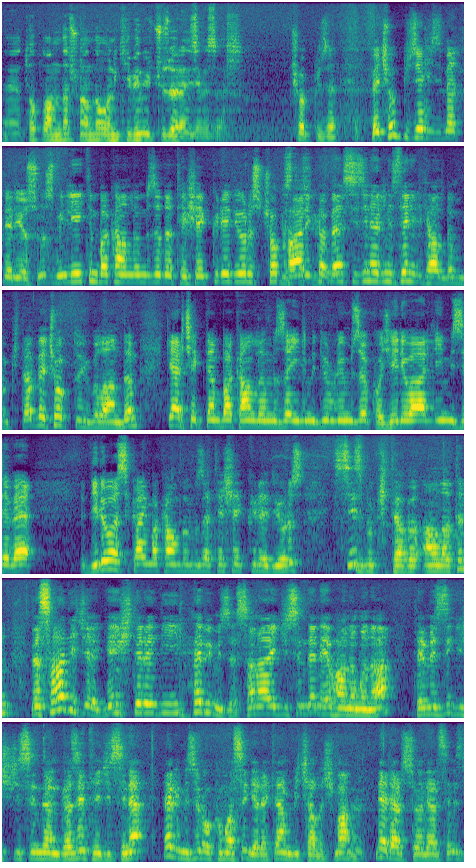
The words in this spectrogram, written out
E, toplamda şu anda 12.300 öğrencimiz var. Çok güzel. Ve çok güzel hizmet veriyorsunuz. Milli Eğitim Bakanlığımıza da teşekkür ediyoruz. Çok Biz harika. Ben sizin elinizden ilk aldım bu kitap ve çok duygulandım. Gerçekten bakanlığımıza, il müdürlüğümüze, Kocaeli Valiliğimize ve Dilovası Kaymakamlığımıza teşekkür ediyoruz. Siz bu kitabı anlatın ve sadece gençlere değil hepimize, sanayicisinden ev hanımına, temizlik işçisinden gazetecisine hepimizin okuması gereken bir çalışma. Evet. Neler söylersiniz?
